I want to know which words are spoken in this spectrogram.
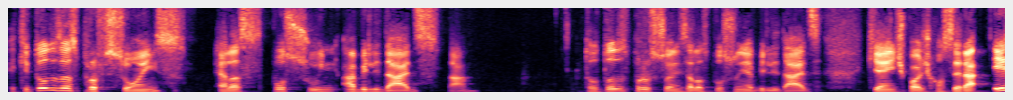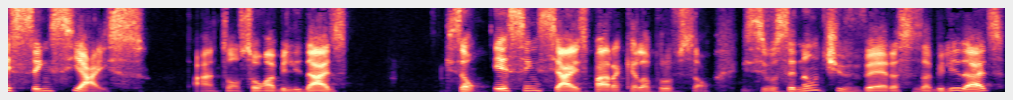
é que todas as profissões elas possuem habilidades, tá? Então, todas as profissões elas possuem habilidades que a gente pode considerar essenciais. Tá? Então, são habilidades que são essenciais para aquela profissão. E se você não tiver essas habilidades,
